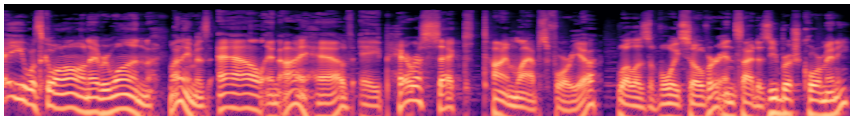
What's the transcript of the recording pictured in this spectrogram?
Hey, what's going on everyone? My name is Al and I have a Parasect time-lapse for you, as well as a voiceover inside a ZBrush Core Mini.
